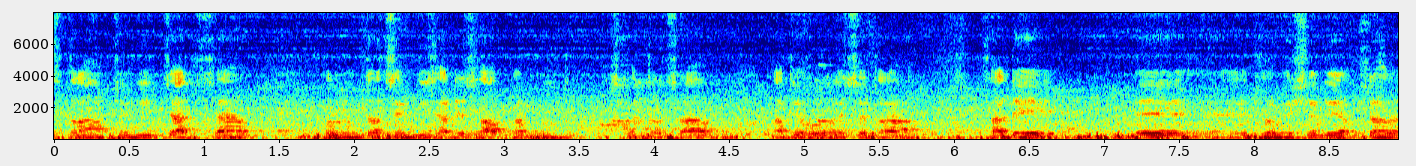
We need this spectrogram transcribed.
ਸਤਰਾਮ ਸਿੰਘ ਜੀ ਝੱਜ ਸਾਹਿਬ, ਕੁਲਵਿੰਦਰ ਸਿੰਘ ਜੀ ਸਾਡੇ ਸਾਬਕਾ ਸਕੱਤਰ ਸਾਹਿਬ ਅਤੇ ਹੋਰ ਇਸੇ ਤਰ੍ਹਾਂ ਸਾਡੇ ਇਨਫੋਰਮੇਸ਼ਨ ਦੇ ਅਫਸਰ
